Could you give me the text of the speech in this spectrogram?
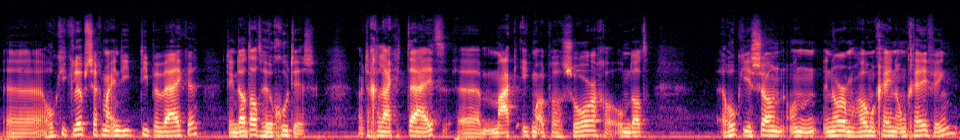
eh, hockeyclubs zeg maar, in die type wijken. Ik denk dat dat heel goed is. Maar tegelijkertijd eh, maak ik me ook wel zorgen omdat hockey is zo'n on- enorm homogene omgeving.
